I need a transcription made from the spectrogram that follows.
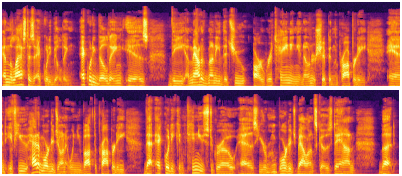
And the last is equity building. Equity building is the amount of money that you are retaining in ownership in the property. And if you had a mortgage on it when you bought the property, that equity continues to grow as your mortgage balance goes down. But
